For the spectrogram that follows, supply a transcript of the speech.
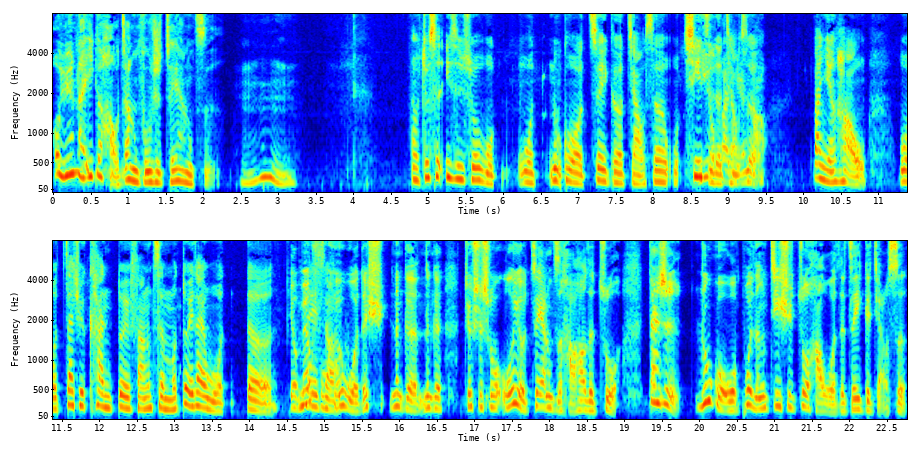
哦，原来一个好丈夫是这样子。嗯，哦，就是意思是说我我如果这个角色，我妻子的角色扮演，扮演好，我再去看对方怎么对待我的，有没有符合我的那个那个，就是说我有这样子好好的做，但是。如果我不能继续做好我的这一个角色，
